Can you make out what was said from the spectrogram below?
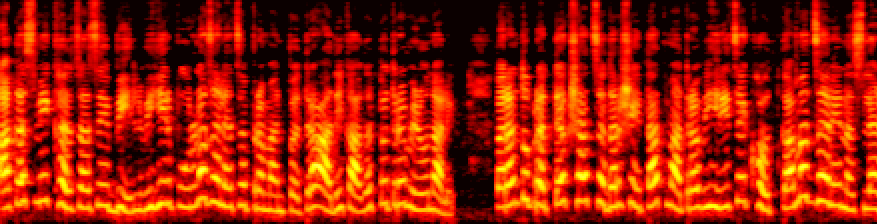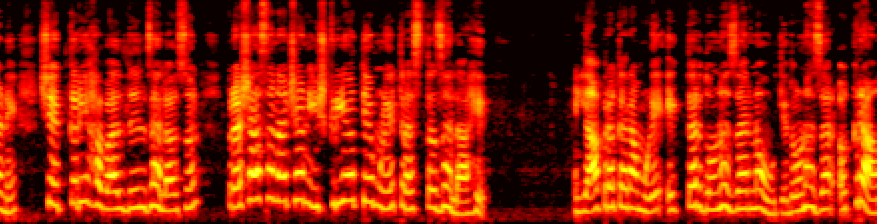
आकस्मिक खर्चाचे बिल विहीर पूर्ण झाल्याचं प्रमाणपत्र आदी कागदपत्र मिळून आले. परंतु प्रत्यक्षात सदर शेतात मात्र विहिरीचे खोदकामच झाले नसल्याने शेतकरी हवालदिल झाला असून प्रशासनाच्या निष्क्रियतेमुळे त्रस्त झाला आहे. या प्रकारामुळे एकतर दोन हजार नऊ ते दोन हजार अकरा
